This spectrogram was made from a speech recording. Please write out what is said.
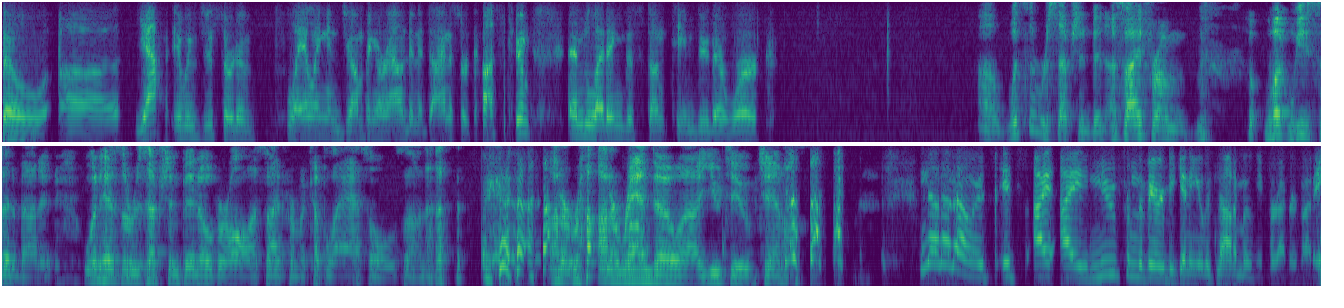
So uh, yeah, it was just sort of flailing and jumping around in a dinosaur costume and letting the stunt team do their work. Uh, what's the reception been aside from what we said about it? What has the reception been overall, aside from a couple of assholes on a on a on a rando uh, YouTube channel? No, no, no. It's it's I I knew from the very beginning it was not a movie for everybody.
